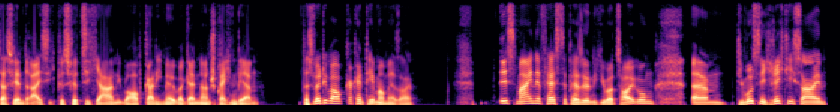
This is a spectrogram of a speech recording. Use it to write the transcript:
dass wir in 30 bis 40 Jahren überhaupt gar nicht mehr über Gendern sprechen werden. Das wird überhaupt gar kein Thema mehr sein. Ist meine feste persönliche Überzeugung. Ähm, die muss nicht richtig sein.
